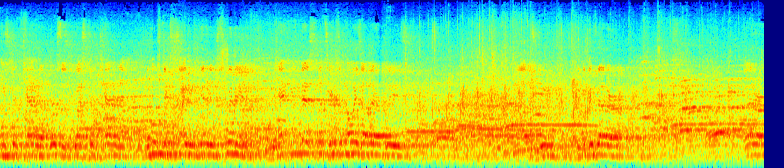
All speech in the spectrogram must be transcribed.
Eastern Canada versus Western Canada. The most exciting minute in swimming. We can't beat this. Let's hear some noise out there, please. Now, we, we can do better. Better.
